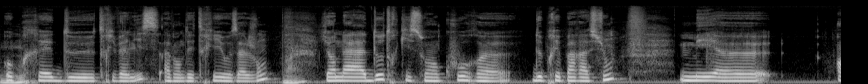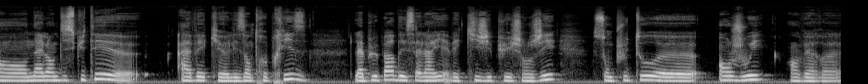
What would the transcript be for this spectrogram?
mhm. auprès de Trivalis, avant d'être aux agents. Il y en a d'autres qui sont en cours euh, de préparation. Mais euh, en allant discuter euh, avec les entreprises, la plupart des salariés avec qui j'ai pu échanger sont plutôt euh, enjoués envers euh,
